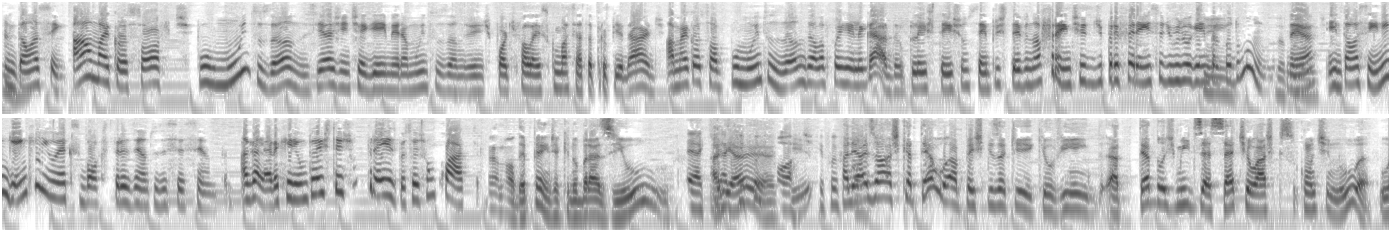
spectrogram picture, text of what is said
Uhum. Então, assim, a Microsoft, por muitos anos, e a gente é gamer há muitos anos, a gente pode falar isso com uma certa propriedade, a Microsoft, por muitos anos, ela foi relegada. O PlayStation sempre esteve na frente de preferência de videogame pra todo mundo, né? exatamente. Então, assim, ninguém queria um Xbox 360. A galera queria um PlayStation 3, PlayStation 4. Ah, não, depende. Aqui no Brasil. É, aqui, aliás, aqui foi é, forte. aqui- aqui foi aliás, forte. eu acho que até a pesquisa que, que eu vi em- até 2017, eu acho que isso continua. O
